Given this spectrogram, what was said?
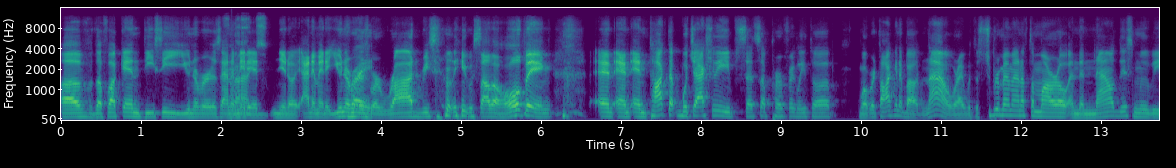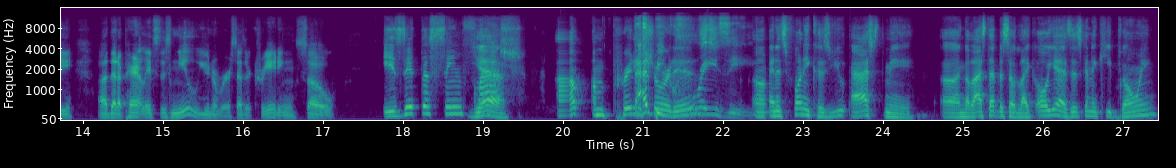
of the fucking DC universe animated, Facts. you know, animated universe Right. where Rod recently saw the whole thing and and and talked up, which actually sets up perfectly to what we're talking about now, right? With the Superman Man of Tomorrow, and then now this movie uh, that apparently it's this new universe that they're creating. So, is it the same Yeah. Flash? I'm, I'm pretty That'd sure be it is. crazy. Uh, and it's funny because you asked me uh, in the last episode, like, "Oh yeah, is this gonna keep going?"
